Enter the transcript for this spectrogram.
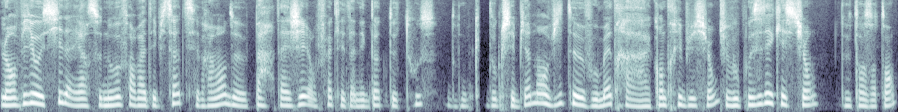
L'envie aussi derrière ce nouveau format d'épisode, c'est vraiment de partager en fait les anecdotes de tous. Donc, donc j'ai bien envie de vous mettre à contribution. Je vais vous poser des questions de temps en temps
